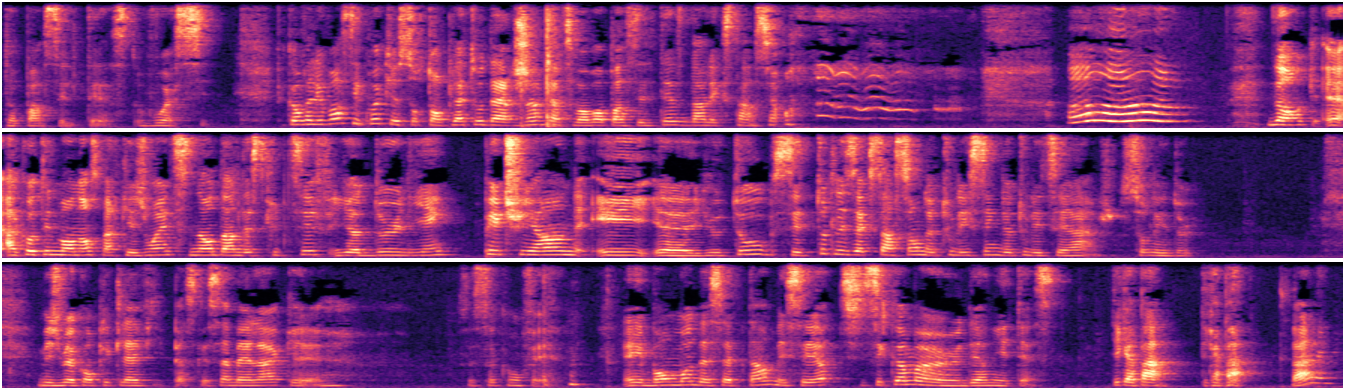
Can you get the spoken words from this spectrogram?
t'as passé le test, voici. Fait qu'on va aller voir c'est quoi qu'il y a sur ton plateau d'argent quand tu vas avoir passé le test dans l'extension. Ah! Donc, euh, à côté de mon nom, c'est marqué jointe. Sinon, dans le descriptif, il y a deux liens. Patreon et euh, YouTube, c'est toutes les extensions de tous les signes, de tous les tirages sur les deux. Mais je me complique la vie parce que ça m'a l'air que c'est ça qu'on fait. Un bon mois de septembre, mais c'est comme un dernier test. T'es capable, t'es capable. Bye!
